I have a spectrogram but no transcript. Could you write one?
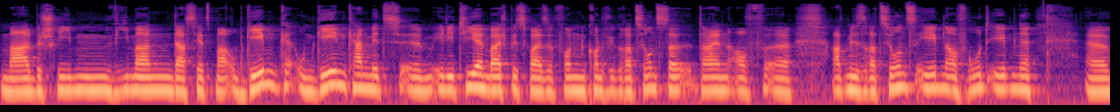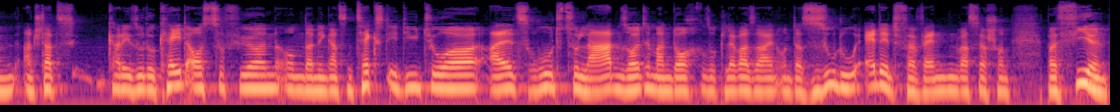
mal beschrieben, wie man das jetzt mal umgeben, umgehen kann mit ähm, Editieren beispielsweise von Konfigurationsdateien auf äh, Administrationsebene, auf Root-Ebene ähm, anstatt KDE sudo Kate auszuführen, um dann den ganzen Texteditor als Root zu laden, sollte man doch so clever sein und das sudo Edit verwenden, was ja schon bei vielen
